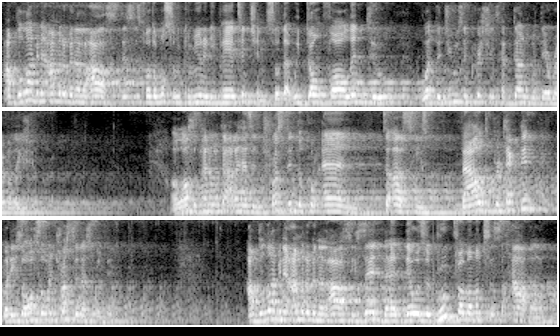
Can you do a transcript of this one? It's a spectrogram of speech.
Abdullah bin Amr bin al-As, this is for the Muslim community, pay attention so that we don't fall into what the Jews and Christians have done with their revelation. Allah subhanahu wa ta'ala has entrusted the Quran to us. He's vowed to protect it, but He's also entrusted us with it. Abdullah bin Amr bin al-As, he said that there was a group from amongst the Sahaba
